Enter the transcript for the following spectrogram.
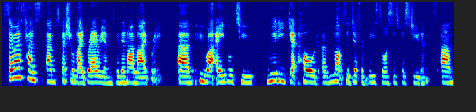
SOAS has um, special librarians within our library um, who are able to really get hold of lots of different resources for students. Um,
